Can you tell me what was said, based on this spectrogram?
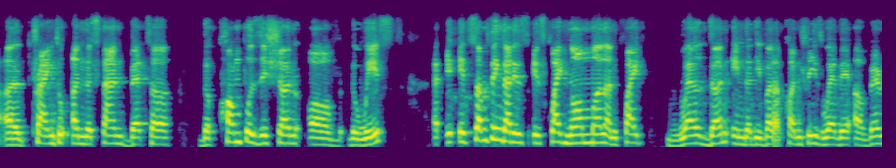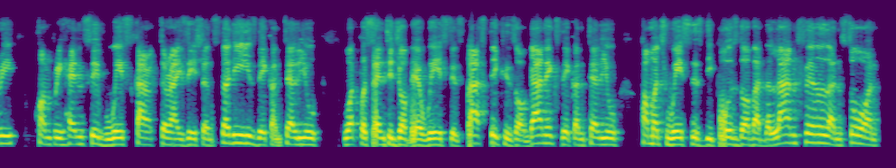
uh, trying to understand better the composition of the waste. Uh, it, it's something that is, is quite normal and quite well done in the developed countries where there are very comprehensive waste characterization studies. They can tell you what percentage of their waste is plastic, is organics. They can tell you how much waste is disposed of at the landfill and so on.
